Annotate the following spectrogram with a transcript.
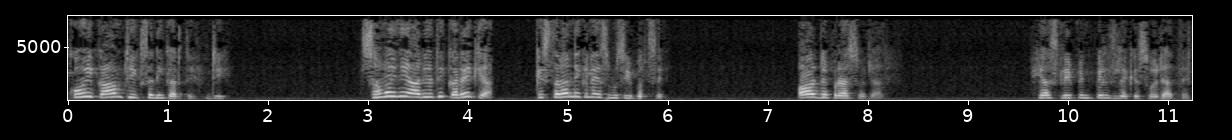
کوئی کام ٹھیک سے نہیں کرتے۔ جی۔ سمجھ نہیں آ رہی تھی کریں کیا؟ کس طرح نکلے اس مصیبت سے؟ اور ڈپریس ہو جاتے یا سلیپنگ پلز لے کے سو جاتے ہیں۔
